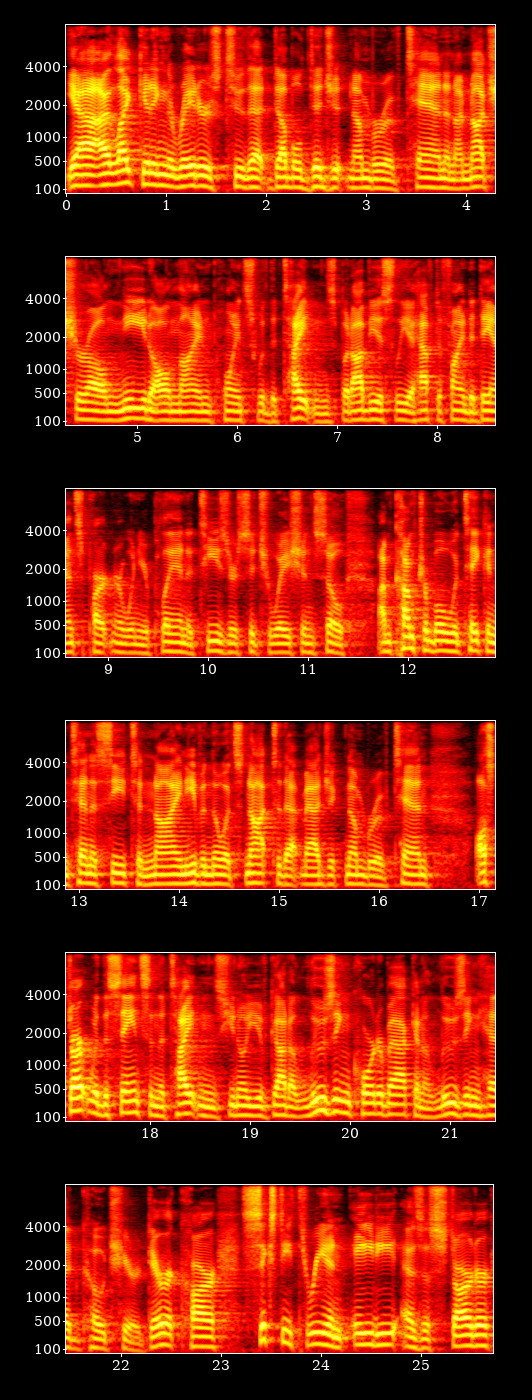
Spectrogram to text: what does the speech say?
Yeah, I like getting the Raiders to that double digit number of 10, and I'm not sure I'll need all nine points with the Titans, but obviously you have to find a dance partner when you're playing a teaser situation. So I'm comfortable with taking Tennessee to nine, even though it's not to that magic number of 10. I'll start with the Saints and the Titans. You know, you've got a losing quarterback and a losing head coach here. Derek Carr, 63 and 80 as a starter,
